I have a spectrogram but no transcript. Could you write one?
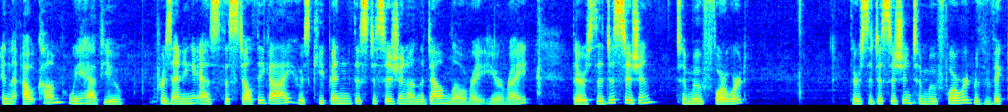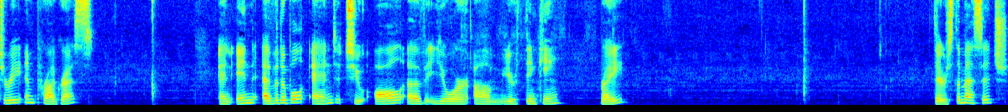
In the outcome, we have you presenting as the stealthy guy who's keeping this decision on the down low right here, right? There's the decision to move forward. There's the decision to move forward with victory and progress an inevitable end to all of your um, your thinking, right? There's the message.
